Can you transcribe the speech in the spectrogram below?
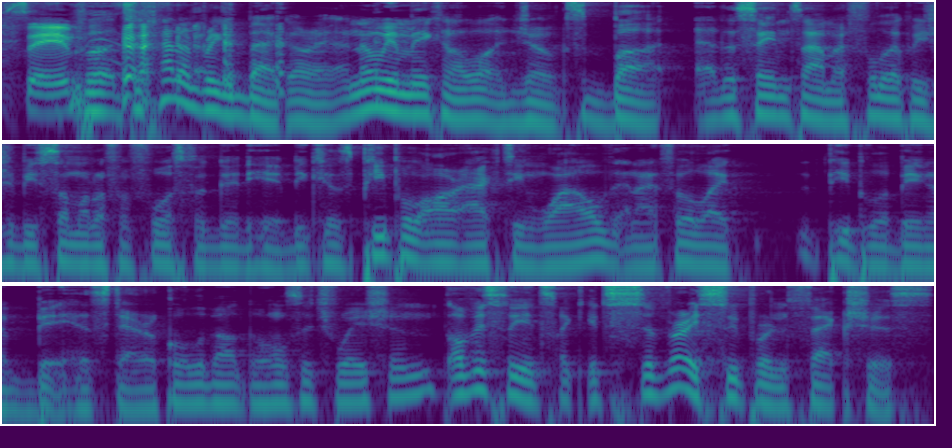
Same. But to kind of bring it back, all right, I know we're making a lot of jokes, but at the same time, I feel like we should be somewhat of a force for good here because people are acting wild, and I feel like people are being a bit hysterical about the whole situation. Obviously, it's like it's a very super infectious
